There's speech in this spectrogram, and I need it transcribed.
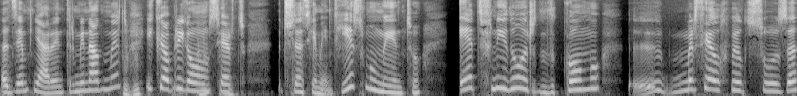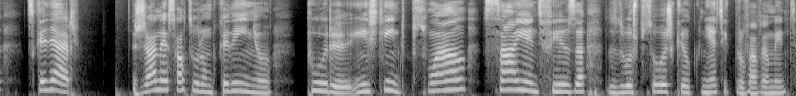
a desempenhar em determinado momento uhum. e que obrigam a um certo distanciamento. E esse momento é definidor de como uh, Marcelo Rebelo de Souza, se calhar já nessa altura um bocadinho por instinto pessoal, sai em defesa de duas pessoas que ele conhece e que provavelmente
